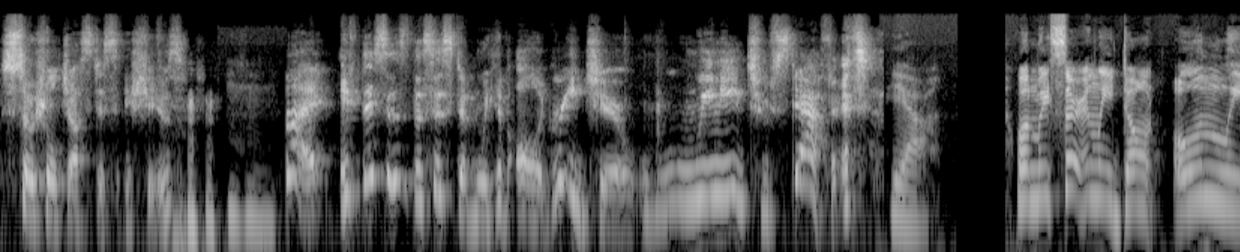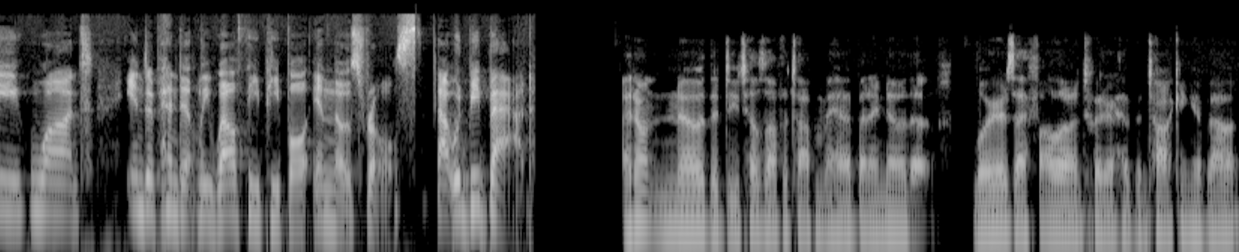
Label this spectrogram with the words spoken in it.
social justice issues. mm-hmm. But if this is the system we have all agreed to, we need to staff it. Yeah. Well, and we certainly don't only want independently wealthy people in those roles. That would be bad. I don't know the details off the top of my head, but I know that lawyers I follow on Twitter have been talking about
